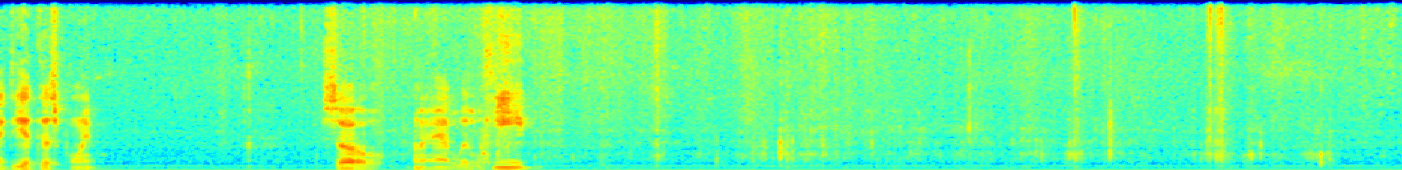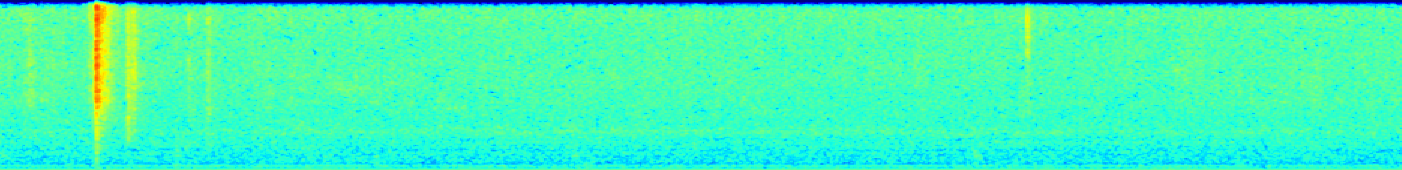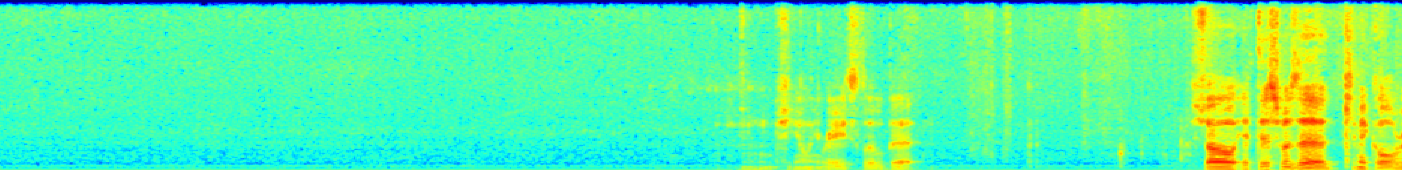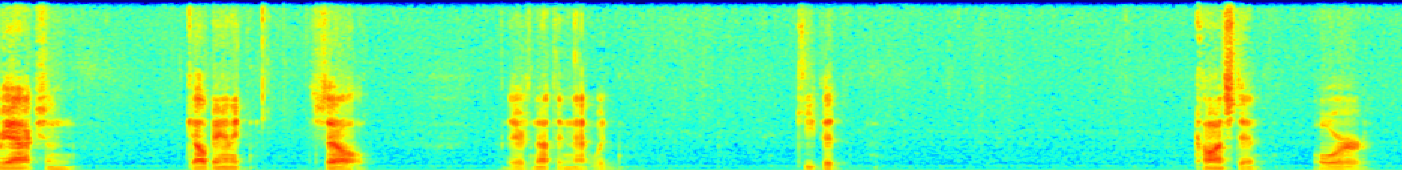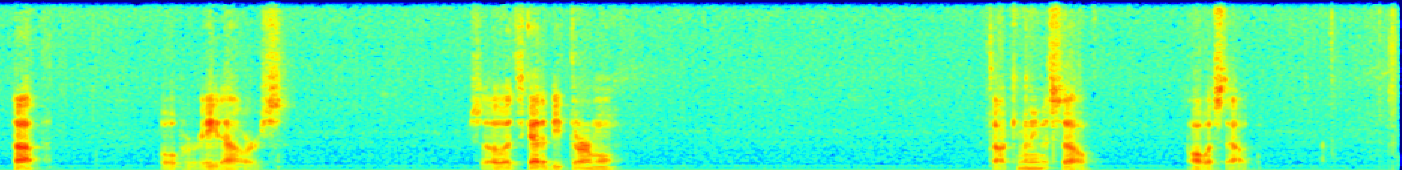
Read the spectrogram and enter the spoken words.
idea at this point. So I'm going to add a little heat. She only raised a little bit. So if this was a chemical reaction, galvanic cell, there's nothing that would keep it constant or up over eight hours. So it's got to be thermal. Documenting the cell. All list out.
